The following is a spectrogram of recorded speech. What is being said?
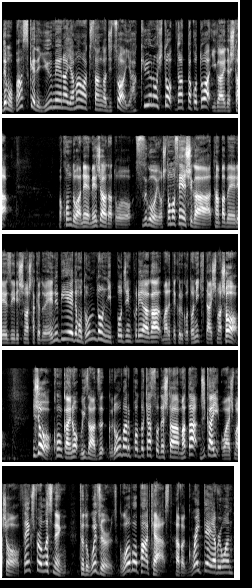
でもバスケで有名な山脇さんが実は野球の人だったことは意外でした。今度はねメジャーだと筒香嘉智選手がタンパベイレイズ入りしましたけど NBA でもどんどん日本人プレーヤーが生まれてくることに期待しましょう。以上今回のウィザーズグローバルポッドキャストでしたまた次回お会いしましょう Thanks for listening to the Wizards Global Podcast Have a great day everyone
